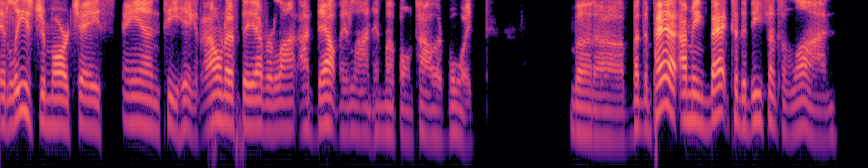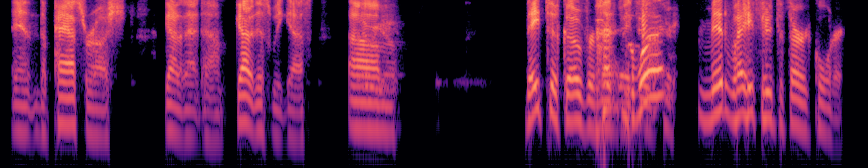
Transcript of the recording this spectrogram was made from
at least Ja'Marr Chase and Tee Higgins. I don't know if they ever line. I doubt they lined him up on Tyler Boyd. But uh, but the pass. I mean, back to the defensive line and the pass rush. Got it that time. Got it this week, guys. There we Um, go. they took over midway, The through what? the, thir- midway through the third quarter.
